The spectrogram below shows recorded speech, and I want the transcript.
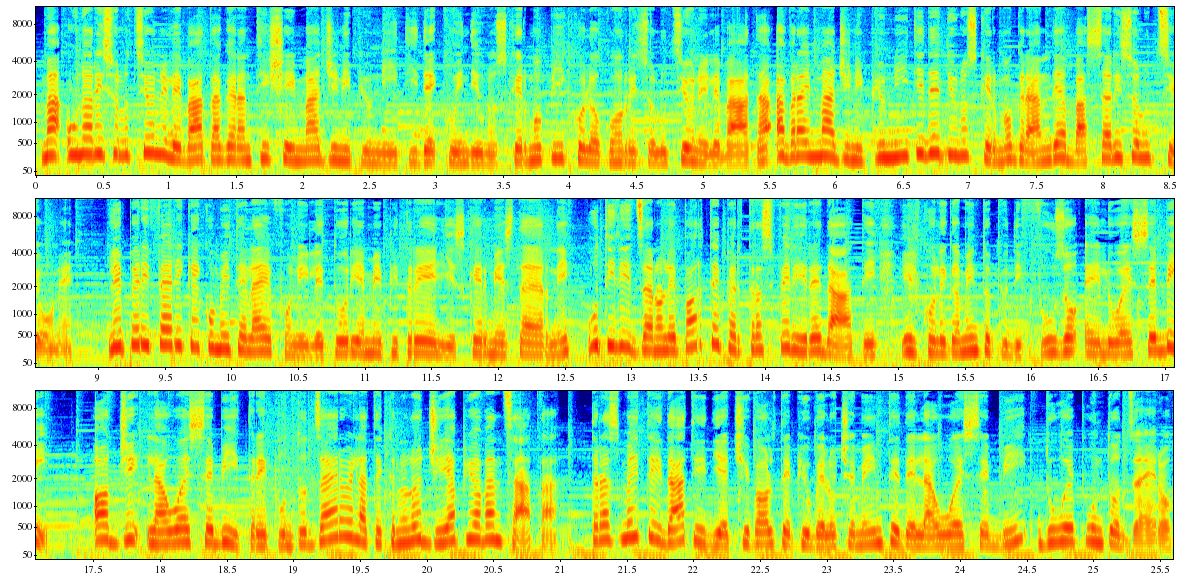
ma una risoluzione elevata garantisce immagini più nitide, quindi uno schermo piccolo con risoluzione elevata avrà immagini più nitide di uno schermo grande a bassa risoluzione. Le periferiche come i telefoni, i lettori MP3 e gli schermi esterni utilizzano le porte per trasferire dati, il collegamento più diffuso è l'USB. Oggi la USB 3.0 è la tecnologia più avanzata. Trasmette i dati 10 volte più velocemente della USB 2.0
